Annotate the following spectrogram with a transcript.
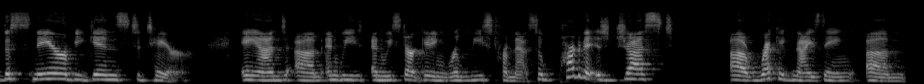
the snare begins to tear and um, and we and we start getting released from that. So part of it is just uh, recognizing um,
